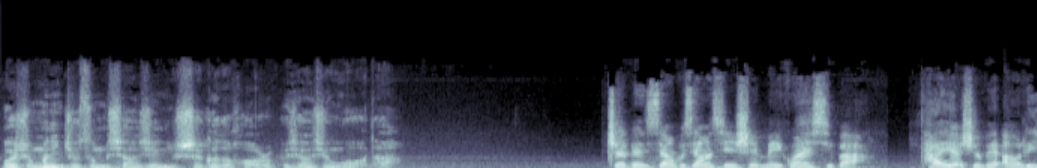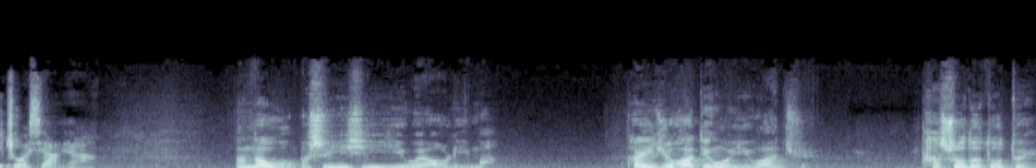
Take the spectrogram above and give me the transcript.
为什么你就这么相信你师哥的话，而不相信我的？这跟相不相信谁没关系吧？他也是为奥利着想呀。难道我不是一心一意为奥利吗？他一句话顶我一万句，他说的都对。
